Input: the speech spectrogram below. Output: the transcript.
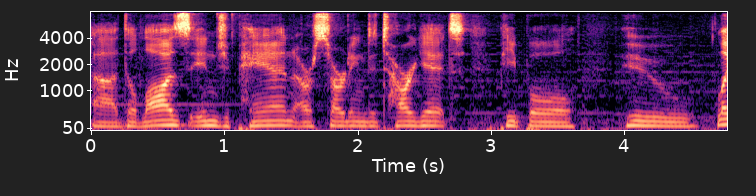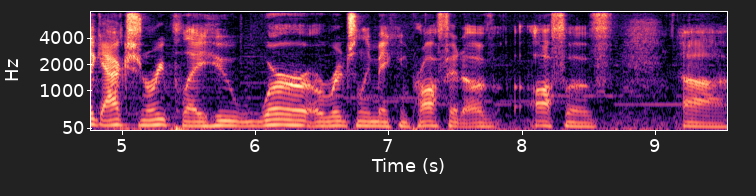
Uh, the laws in Japan are starting to target people who, like Action Replay, who were originally making profit of off of, uh,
